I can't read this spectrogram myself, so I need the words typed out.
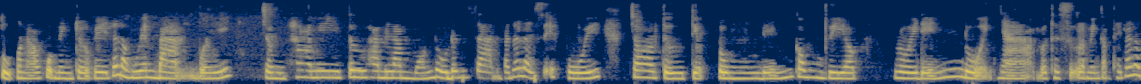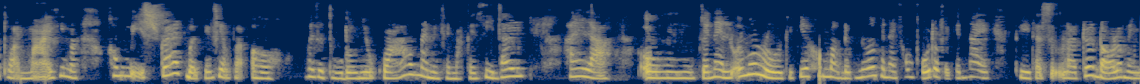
tủ quần áo của mình trở về rất là nguyên bản với chừng 24 25 món đồ đơn giản và rất là dễ phối cho từ tiệc tùng đến công việc, rồi đến đuổi nhà. Và thật sự là mình cảm thấy rất là thoải mái khi mà không bị stress bởi cái việc là ờ bây giờ tủ đồ nhiều quá, hôm nay mình phải mặc cái gì đây? Hay là ồ cái này lỗi mốt rồi cái kia không mặc được nữa cái này không phối được với cái này. Thì thật sự là trước đó là mình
